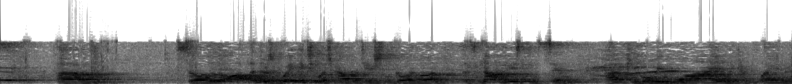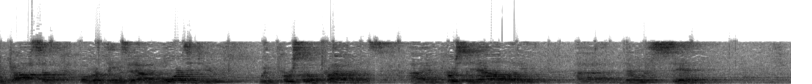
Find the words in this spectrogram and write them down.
Um, so often there's way too much confrontation going on that's not based in sin. Uh, people we whine, we complain, and gossip over things that have more to do with personal preference uh, and personality uh, than with sin.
